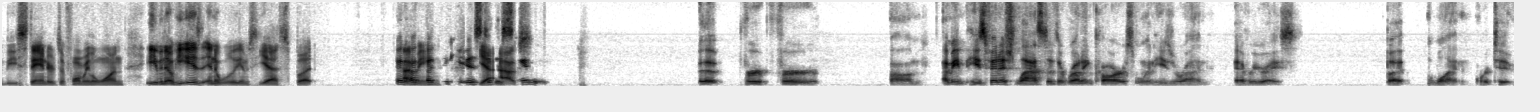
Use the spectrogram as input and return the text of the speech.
the standards of Formula One. Even though he is in a Williams, yes, but And I I, I mean, think he is yeah, to the Alex- standard. Uh, for for, um, I mean, he's finished last of the running cars when he's run every race, but one or two,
